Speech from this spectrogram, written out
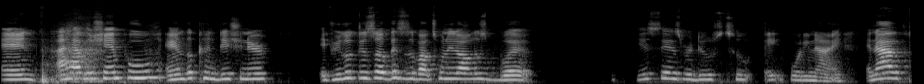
And I have the shampoo and the conditioner. If you look this up, this is about $20, but this says reduced to eight forty nine, and I've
